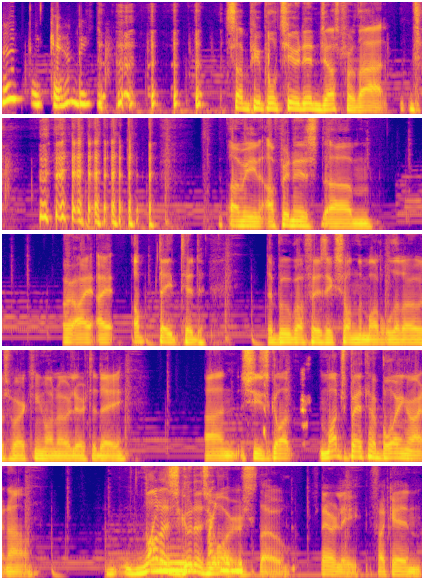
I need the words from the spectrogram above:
it can be. Some people tune in just for that. I mean, I finished, um, or I, I updated the booba physics on the model that I was working on earlier today. And she's got much better boing right now. Not as good as yours, though. Clearly. Fucking.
